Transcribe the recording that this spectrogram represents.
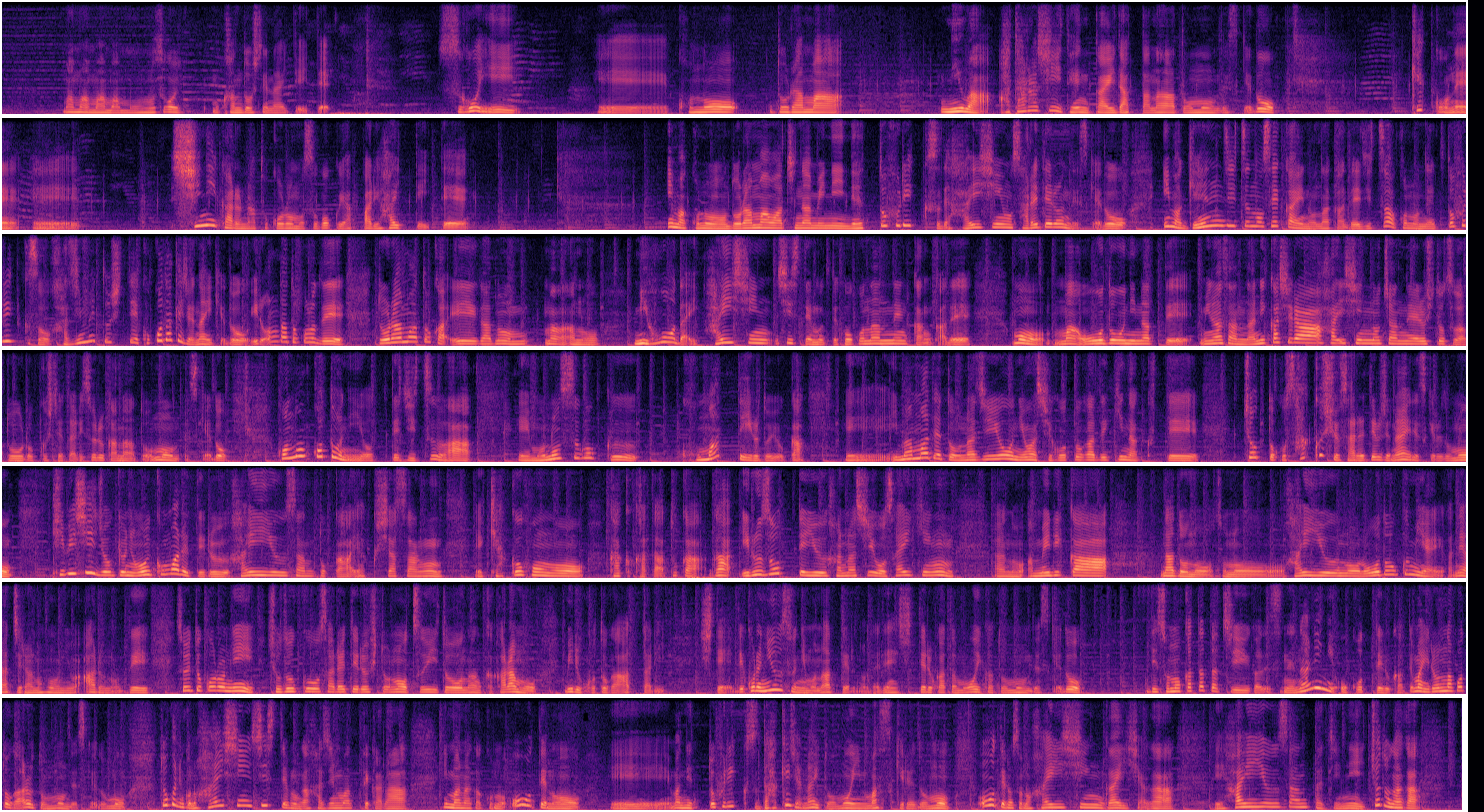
まあまあまあまあものすごいもう感動して泣いていて。すごい、えー、このドラマには新しい展開だったなと思うんですけど結構ね、えー、シニカルなところもすごくやっぱり入っていて今このドラマはちなみにネットフリックスで配信をされてるんですけど今現実の世界の中で実はこのネットフリックスをはじめとしてここだけじゃないけどいろんなところでドラマとか映画の,、まあ、あの見放題配信システムってここ何年間かでもうまあ王道になって皆さん何かしら配信のチャンネル一つは登録してたりするかなと思うんですけどこのことによって実は、えー、ものすごく困っているというか、えー、今までと同じようには仕事ができなくてちょっとこう搾取されてるじゃないですけれども厳しい状況に追い込まれてる俳優さんとか役者さんえ脚本を書く方とかがいるぞっていう話を最近あのアメリカなどのその俳優の労働組合がねあちらの方にはあるのでそういうところに所属をされてる人のツイートなんかからも見ることがあったりしてでこれニュースにもなってるのでね知ってる方も多いかと思うんですけどでその方たちがですね何に起こってるかって、まあ、いろんなことがあると思うんですけども特にこの配信システムが始まってから今なんかこの大手のえま、ネットフリックスだけじゃないと思いますけれども大手のその配信会社が、えー、俳優さんたちにちょっとなんか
